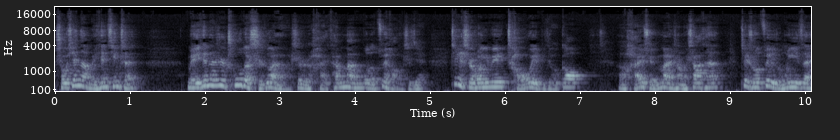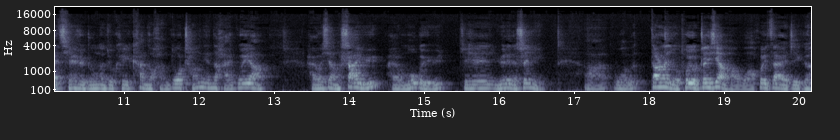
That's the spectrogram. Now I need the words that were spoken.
首先呢，每天清晨，每天的日出的时段啊，是海滩漫步的最好的时间。这时候因为潮位比较高，啊，海水漫上了沙滩，这时候最容易在潜水中呢就可以看到很多成年的海龟啊。还有像鲨鱼，还有魔鬼鱼这些鱼类的身影，啊，我们当然有图有真相哈，我会在这个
